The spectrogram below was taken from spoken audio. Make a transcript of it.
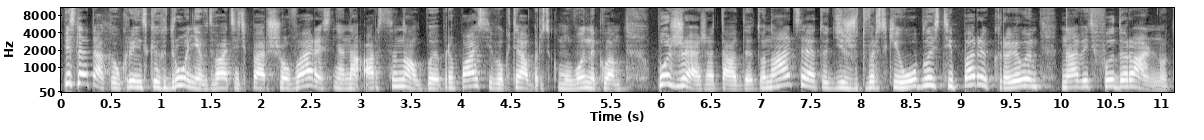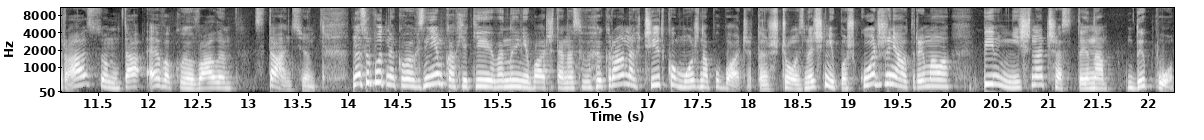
Після атаки українських дронів 21 вересня на арсенал боєприпасів в Октябрському виникла пожежа та детонація. Тоді ж у Тверській області перекрили навіть федеральну трасу та евакуювали станцію. На супутникових знімках, які ви нині бачите на своїх екранах, чітко можна побачити, що значні пошкодження отримала північна частина депо.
